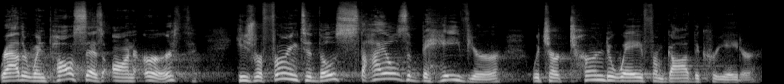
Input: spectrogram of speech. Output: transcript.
Rather, when Paul says on earth, he's referring to those styles of behavior which are turned away from God the Creator.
